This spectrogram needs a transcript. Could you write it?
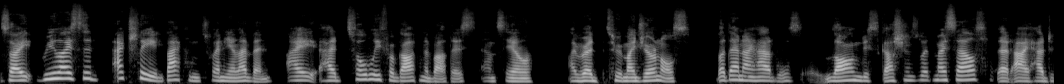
So I realized it actually back in 2011. I had totally forgotten about this until I read through my journals but then I had these long discussions with myself that I had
